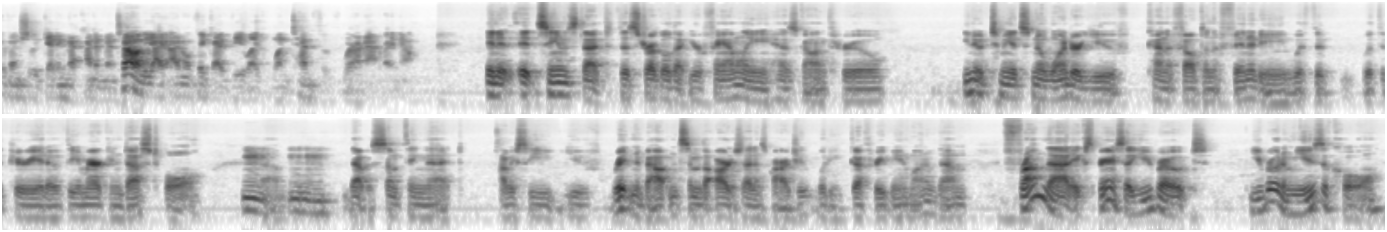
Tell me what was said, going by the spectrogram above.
eventually getting that kind of mentality i, I don't think i'd be like one tenth of where i'm at right now. And it, it seems that the struggle that your family has gone through you know to me it's no wonder you've kind of felt an affinity with the with the period of the American Dust Bowl. Mm, um, mm-hmm. That was something that obviously you've written about, and some of the artists that inspired you, Woody Guthrie being one of them. From that experience, though, you wrote you wrote a musical.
